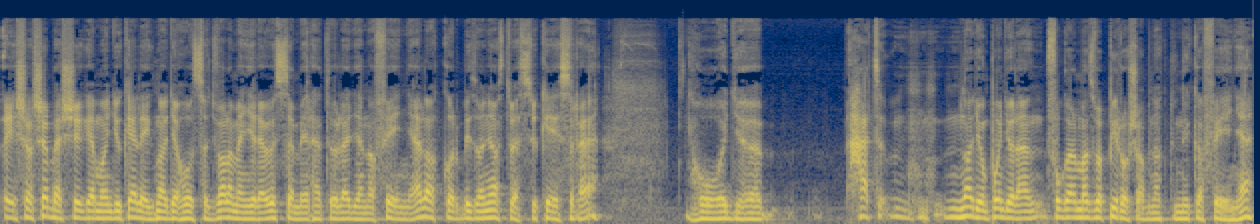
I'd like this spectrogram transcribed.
és a sebessége mondjuk elég nagy ahhoz, hogy valamennyire összemérhető legyen a fényjel, akkor bizony azt vesszük észre, hogy hát nagyon pongyolán fogalmazva pirosabbnak tűnik a fénye.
